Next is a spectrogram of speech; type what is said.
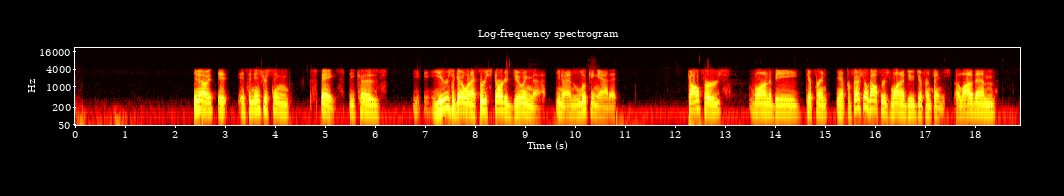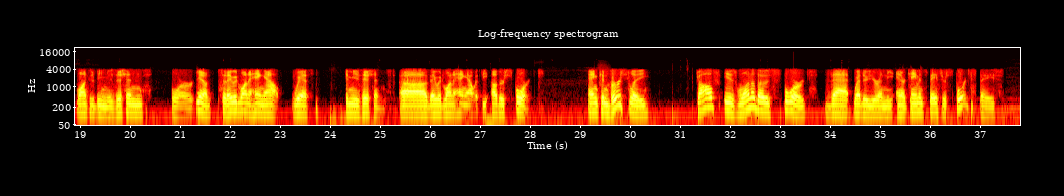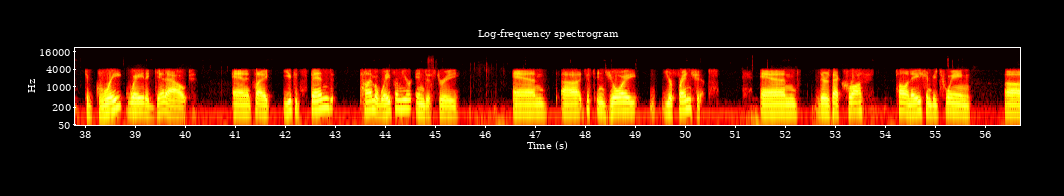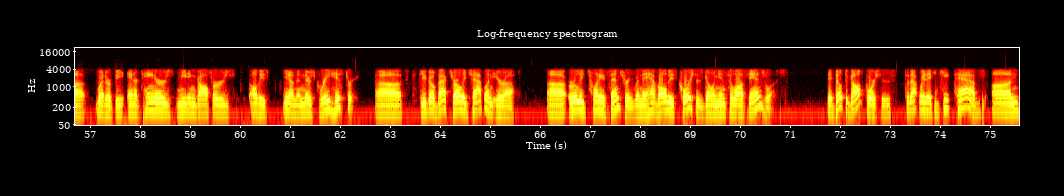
You know, it, it it's an interesting space because years ago when I first started doing that, you know, and looking at it, golfers want to be different. You know, professional golfers want to do different things. A lot of them wanted to be musicians, or you know, so they would want to hang out with the musicians. Uh, they would want to hang out with the other sports. And conversely, golf is one of those sports that whether you're in the entertainment space or sports space, it's a great way to get out. And it's like you could spend time away from your industry and uh, just enjoy your friendships. And there's that cross pollination between uh, whether it be entertainers, meeting golfers, all these, you know, and then there's great history. Uh, if you go back Charlie Chaplin era, uh, early 20th century, when they have all these courses going into Los Angeles, they built the golf courses so that way they can keep tabs on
